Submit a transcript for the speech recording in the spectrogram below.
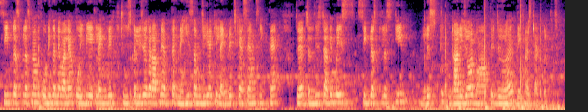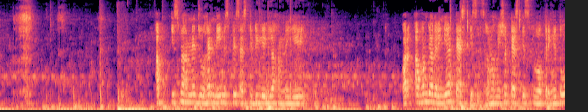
C plus plus में हम कोडिंग करने वाले हैं, कोई भी एक लैंग्वेज चूज़ कर लीजिए। अगर आपने अब तक नहीं समझी है कि लैंग्वेज कैसे हम सीखते हैं तो यार जल्दी से जाके मेरी सी प्लस प्लस की लिस्ट उठा लीजिए और वहाँ पे जो है देखना स्टार्ट कर दीजिए। अब इसमें हमने जो है नेम स्पेस एस ले लिया, हमने ये और अब हम क्या करेंगे टेस्ट केसेस। हम हमेशा टेस्ट केसेस वर्क करेंगे तो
